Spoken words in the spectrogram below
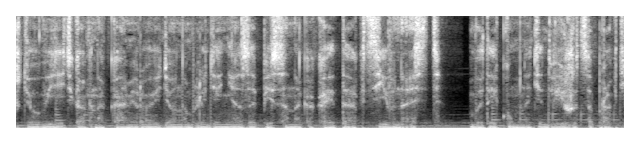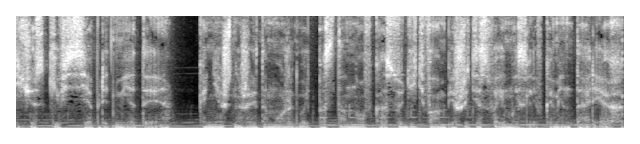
Можете увидеть, как на камеру видеонаблюдения записана какая-то активность. В этой комнате движутся практически все предметы. Конечно же, это может быть постановка. Судить вам, пишите свои мысли в комментариях.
